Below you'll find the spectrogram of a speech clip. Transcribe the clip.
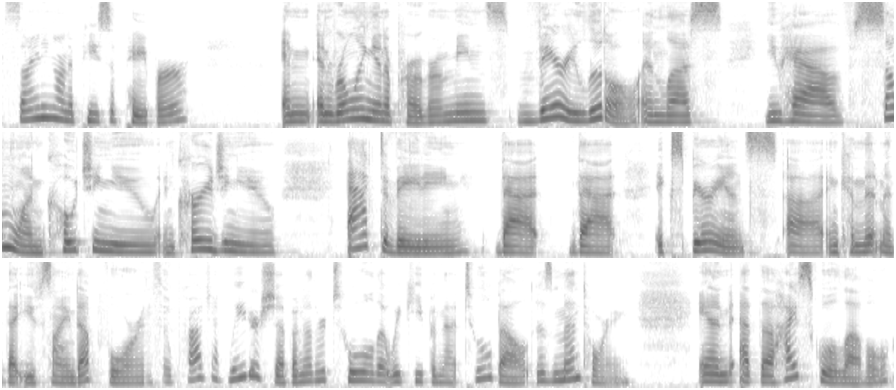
signing on a piece of paper and enrolling in a program means very little unless you have someone coaching you, encouraging you, activating that, that experience uh, and commitment that you've signed up for. And so project leadership, another tool that we keep in that tool belt is mentoring. And at the high school level,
